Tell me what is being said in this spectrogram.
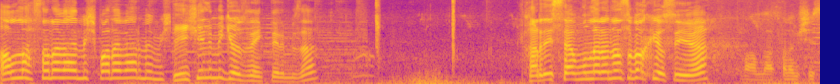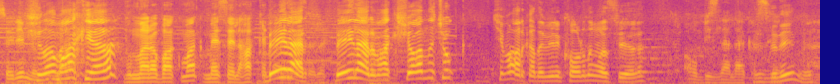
Allah sana vermiş bana vermemiş. Değişelim mi göz renklerimiz ha? Kardeş sen bunlara nasıl bakıyorsun ya? Vallahi sana bir şey söyleyeyim mi? Şuna Bunlar- bak ya. Bunlara bakmak mesele hakikaten Beyler, mesele. beyler bak şu anda çok kim arkada biri korna basıyor. O bizle alakası Bizde değil mi? Ha.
